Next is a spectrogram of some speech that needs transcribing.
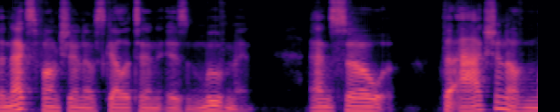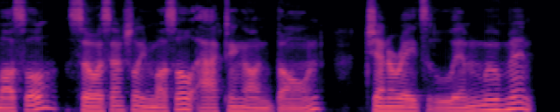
The next function of skeleton is movement. And so, the action of muscle, so essentially muscle acting on bone, generates limb movement,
